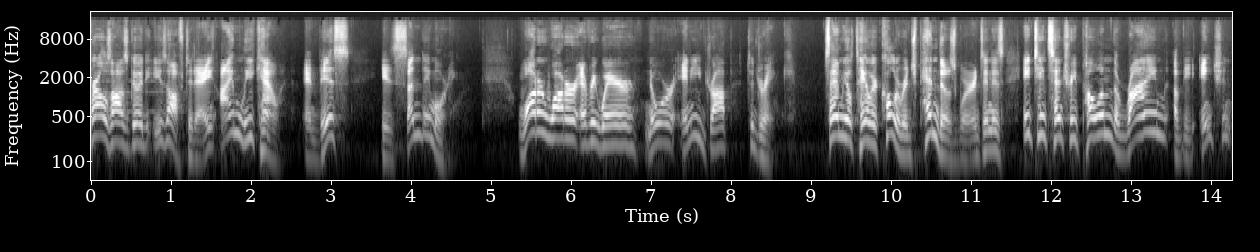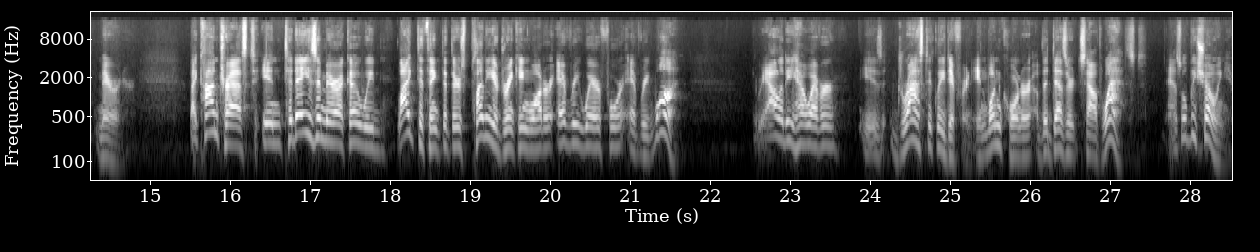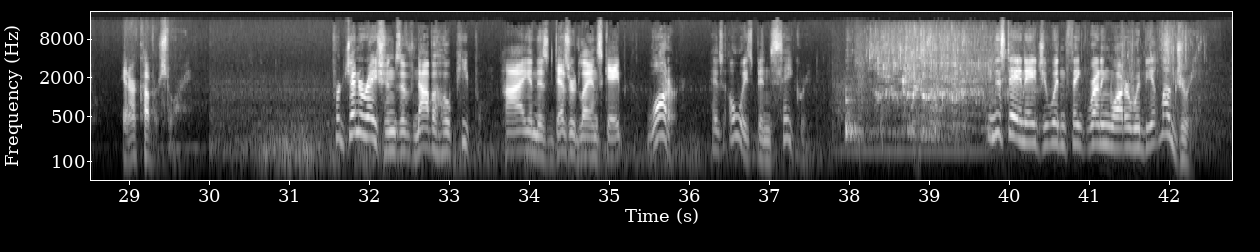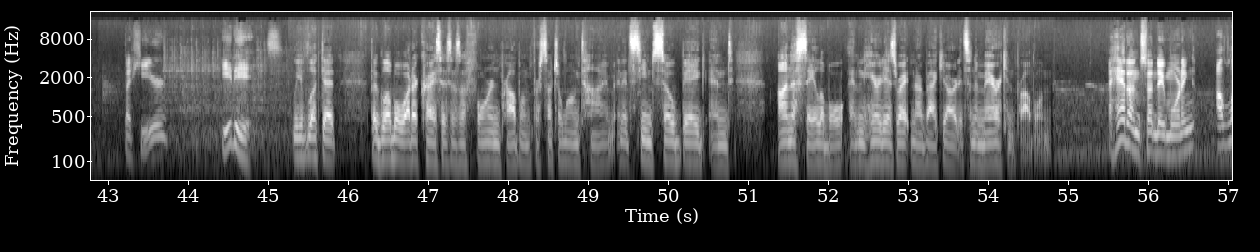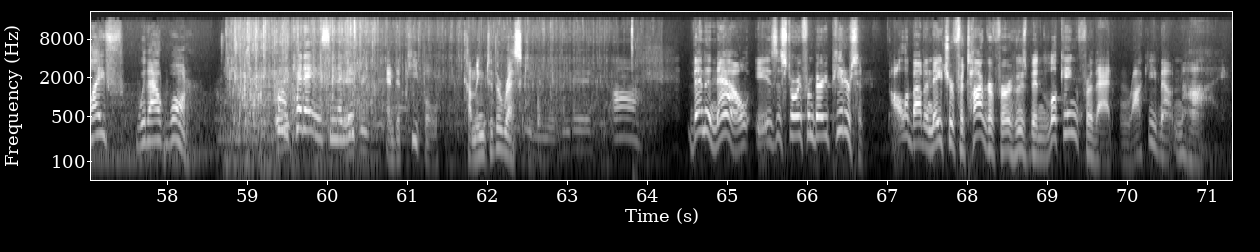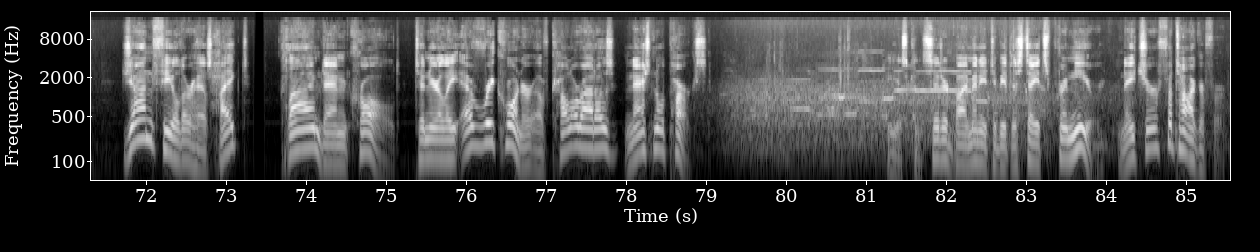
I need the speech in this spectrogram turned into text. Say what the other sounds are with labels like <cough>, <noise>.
Charles Osgood is off today. I'm Lee Cowan, and this is Sunday morning. Water, water everywhere, nor any drop to drink. Samuel Taylor Coleridge penned those words in his 18th century poem, The Rime of the Ancient Mariner. By contrast, in today's America, we'd like to think that there's plenty of drinking water everywhere for everyone. The reality, however, is drastically different in one corner of the desert southwest, as we'll be showing you in our cover story. For generations of Navajo people, high in this desert landscape, water has always been sacred. In this day and age, you wouldn't think running water would be a luxury. But here, it is. We've looked at the global water crisis as a foreign problem for such a long time, and it seemed so big and unassailable. And here it is right in our backyard. It's an American problem. Ahead on Sunday morning, a life without water. And a people coming to the rescue. Ah. Then and now is a story from Barry Peterson, all about a nature photographer who's been looking for that Rocky Mountain high. John Fielder has hiked, climbed, and crawled to nearly every corner of Colorado's national parks. He is considered by many to be the state's premier nature photographer.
